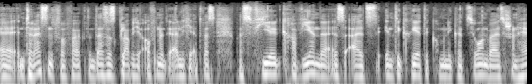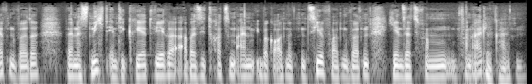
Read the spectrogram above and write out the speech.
äh, Interessen verfolgt. Und das ist, glaube ich, offen und ehrlich etwas, etwas, was viel gravierender ist als integrierte Kommunikation, weil es schon helfen würde, wenn es nicht integriert wäre, aber sie trotzdem einem übergeordneten Ziel folgen würden, jenseits von, von Eitelkeiten.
